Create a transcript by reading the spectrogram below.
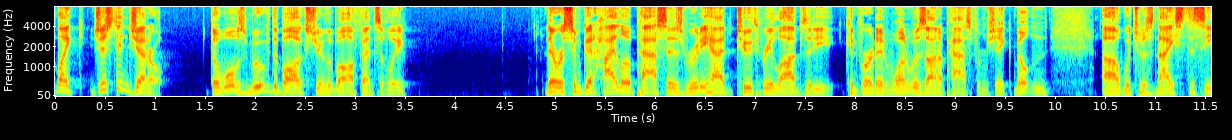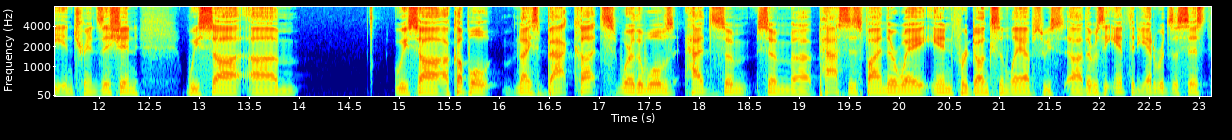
like just in general, the Wolves moved the ball extremely well offensively. There were some good high low passes. Rudy had two, three lobs that he converted. One was on a pass from Shake Milton, uh, which was nice to see in transition. We saw um, we saw a couple nice back cuts where the Wolves had some some uh, passes find their way in for dunks and layups. We uh, there was the Anthony Edwards assist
